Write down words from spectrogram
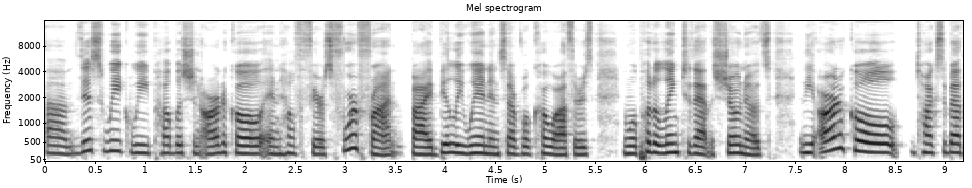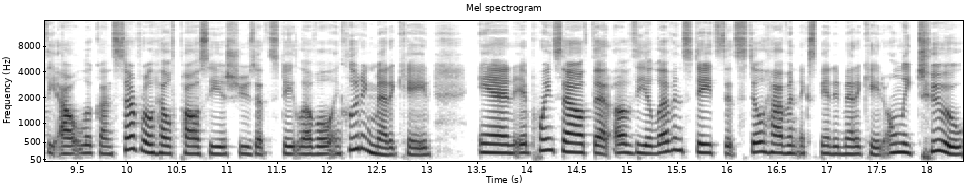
Um, this week, we published an article in Health Affairs Forefront by Billy Wynne and several co authors, and we'll put a link to that in the show notes. And the article talks about the outlook on several health policy issues at the state level, including Medicaid. And it points out that of the 11 states that still haven't expanded Medicaid, only two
